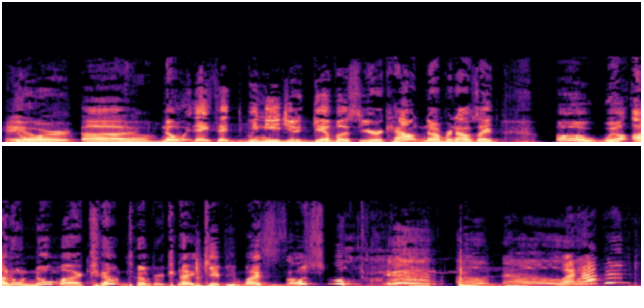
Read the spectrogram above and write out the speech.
Hell your. Uh, No. no, they said we need you to give us your account number, and I was like, oh well, I don't know my account number. Can I give you my social? Oh no! What happened?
